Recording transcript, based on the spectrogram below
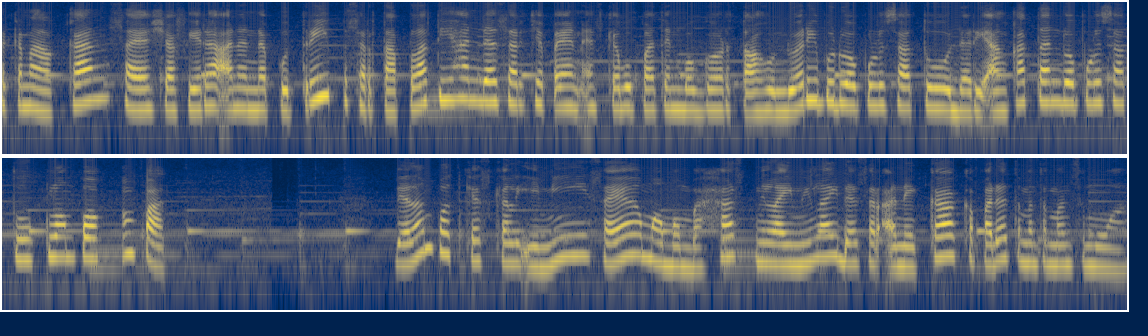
Perkenalkan, saya Syafira Ananda Putri, peserta pelatihan dasar CPNS Kabupaten Bogor tahun 2021 dari Angkatan 21 Kelompok 4. Dalam podcast kali ini, saya mau membahas nilai-nilai dasar aneka kepada teman-teman semua.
